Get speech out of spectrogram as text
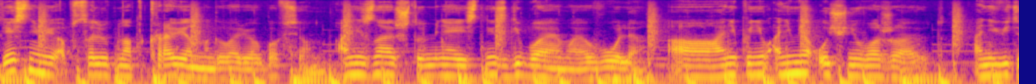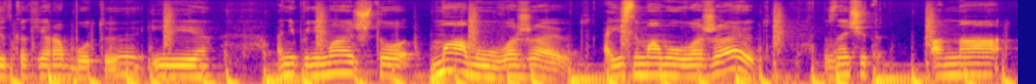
Я с ними абсолютно откровенно говорю обо всем. Они знают, что у меня есть неизгибаемая воля. А они, поним... они меня очень уважают. Они видят, как я работаю. И они понимают, что маму уважают. А если маму уважают, значит, она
